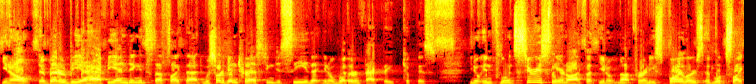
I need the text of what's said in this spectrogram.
You know, there better be a happy ending and stuff like that. It was sort of interesting to see that, you know, whether in fact they took this, you know, influence seriously or not, but, you know, not for any spoilers. It looks like,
